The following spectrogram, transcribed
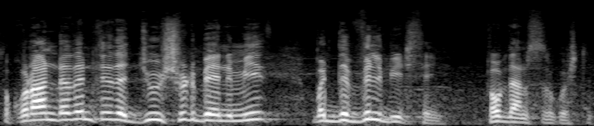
So Quran doesn't say that Jews should be enemies, but they will be, saying. Hope that answers the question.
